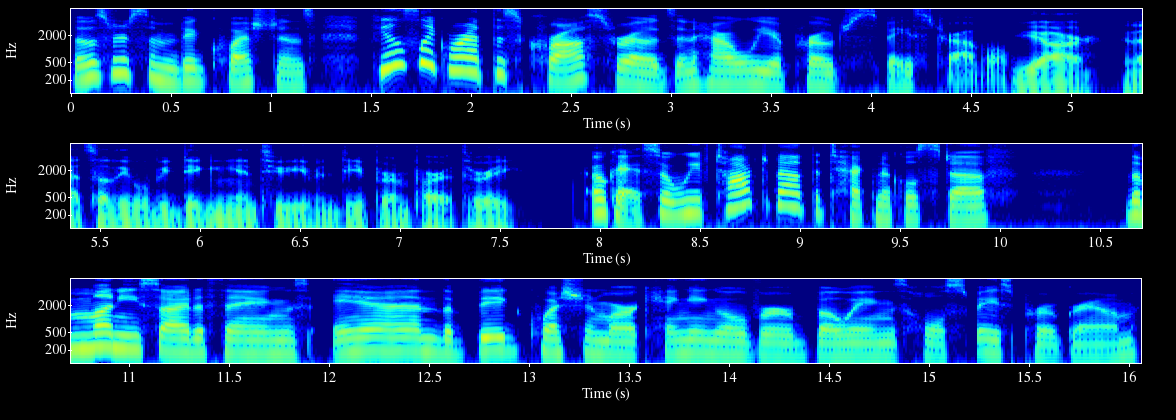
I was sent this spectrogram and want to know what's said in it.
those are some big questions. Feels like we're at this crossroads in how we approach space travel. We are, and that's something we'll be digging into even deeper in part three. Okay, so we've talked about the technical stuff, the money side of things, and the big question mark hanging over Boeing's whole space program.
